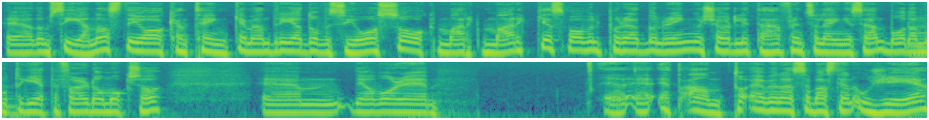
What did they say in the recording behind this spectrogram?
Eh, de senaste jag kan tänka mig, Andrea Dovizioso och Mark Marquez var väl på Red Bull Ring och körde lite här för inte så länge sedan. Båda mm. MotoGP-förare de också. Eh, det har varit ett antal, även Sebastian Ogier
